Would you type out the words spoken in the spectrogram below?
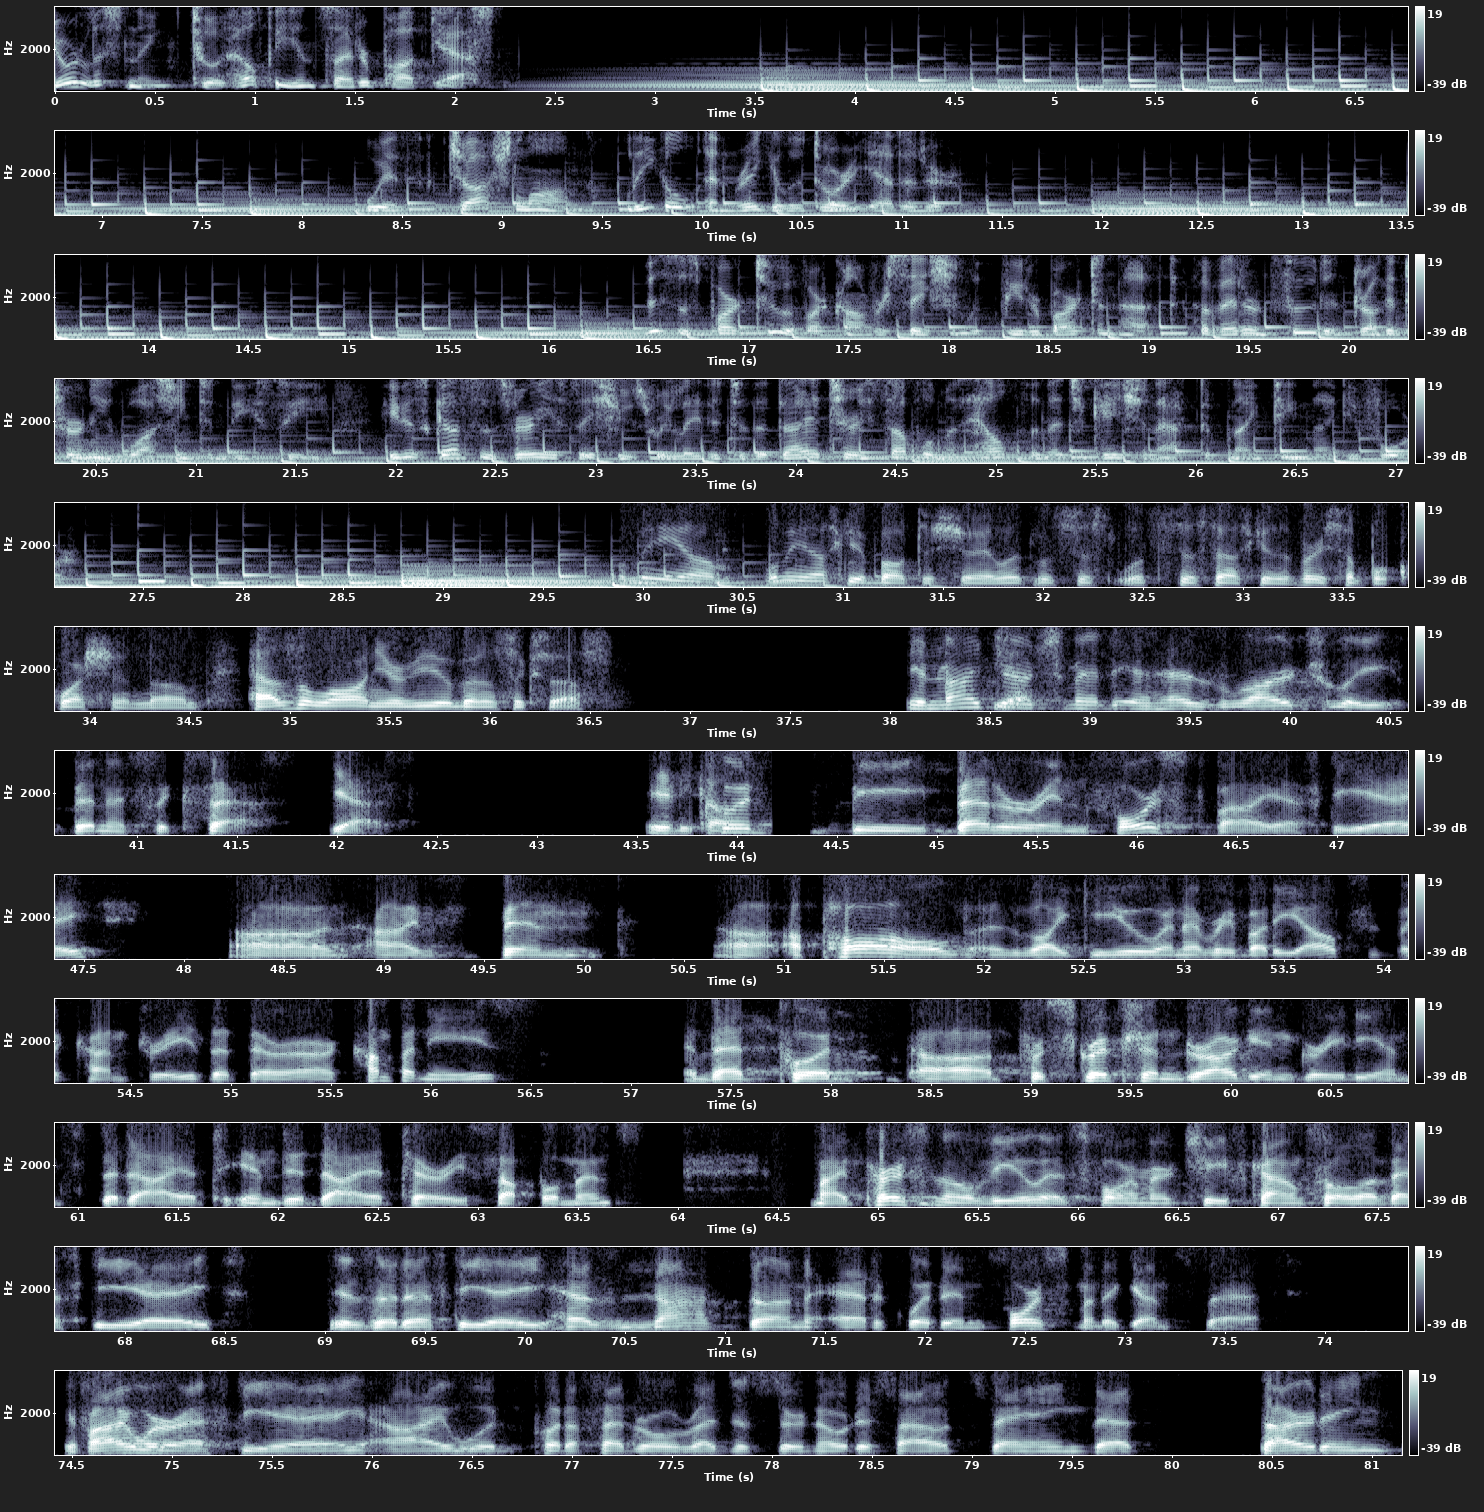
You're listening to a Healthy Insider podcast. With Josh Long, Legal and Regulatory Editor. This is part two of our conversation with Peter Barton Hutt, a veteran food and drug attorney in Washington, D.C. He discusses various issues related to the Dietary Supplement Health and Education Act of 1994. Um, let me ask you about DSHEA. Let, us just let's just ask you a very simple question. Um, has the law, in your view, been a success? In my judgment, yes. it has largely been a success. Yes, it because? could be better enforced by FDA. Uh, I've been uh, appalled, like you and everybody else in the country, that there are companies that put uh, prescription drug ingredients to diet, into dietary supplements. My personal view as former chief counsel of FDA is that FDA has not done adequate enforcement against that. If I were FDA, I would put a Federal Register notice out saying that starting,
